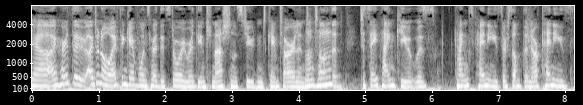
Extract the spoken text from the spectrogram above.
Yeah, I heard the. I don't know. I think everyone's heard this story where the international student came to Ireland and thought mm-hmm. that to say thank you it was thanks Penneys or something or Penneys.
